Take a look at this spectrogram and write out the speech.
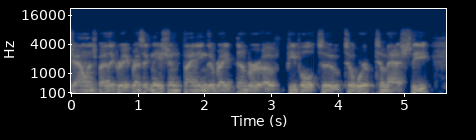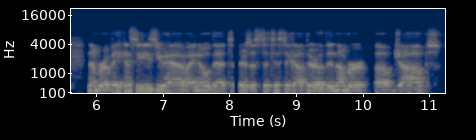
challenged by the great resignation, finding the right number of people to, to work to match the number of vacancies you have. I know that there's a statistic out there of the number of jobs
